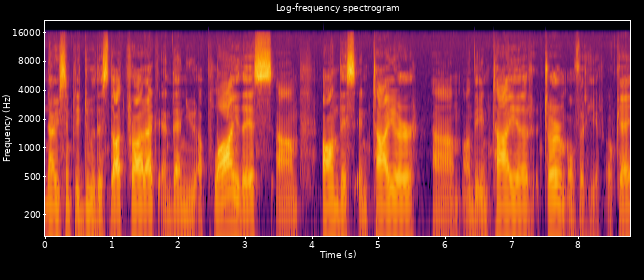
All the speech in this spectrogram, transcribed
now you simply do this dot product and then you apply this um, on this entire um, on the entire term over here okay?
